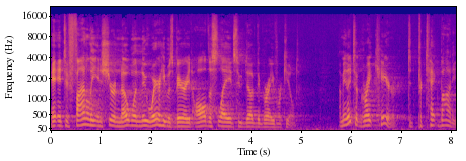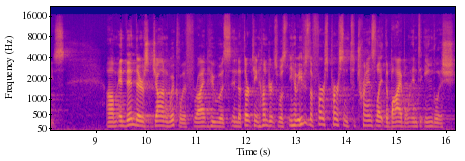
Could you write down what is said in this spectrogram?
And, and to finally ensure no one knew where he was buried, all the slaves who dug the grave were killed. I mean, they took great care to protect bodies. Um, and then there's John Wycliffe, right, who was in the 1300s was you know he was the first person to translate the Bible into English,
